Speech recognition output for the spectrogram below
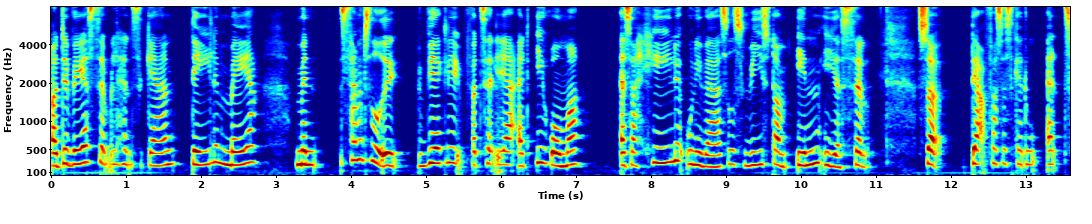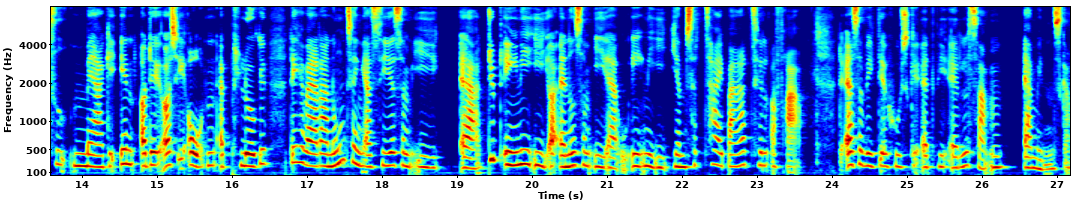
Og det vil jeg simpelthen så gerne dele med jer, men samtidig virkelig fortælle jer, at I rummer altså hele universets visdom inde i jer selv. Så derfor så skal du altid mærke ind, og det er også i orden at plukke. Det kan være, at der er nogle ting, jeg siger, som I er dybt enige i, og andet, som I er uenige i, jamen så tager I bare til og fra. Det er så vigtigt at huske, at vi alle sammen er mennesker.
